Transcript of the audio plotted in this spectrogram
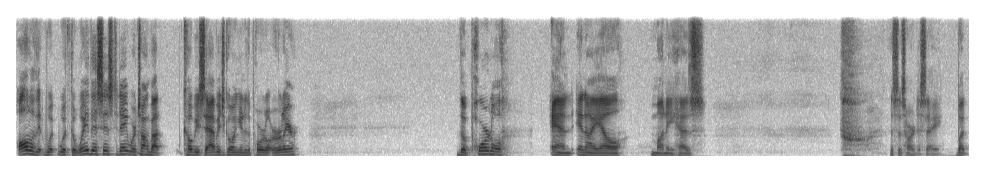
all of it with, with the way this is today, we're talking about Kobe Savage going into the portal earlier. The portal and NIL money has. This is hard to say, but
